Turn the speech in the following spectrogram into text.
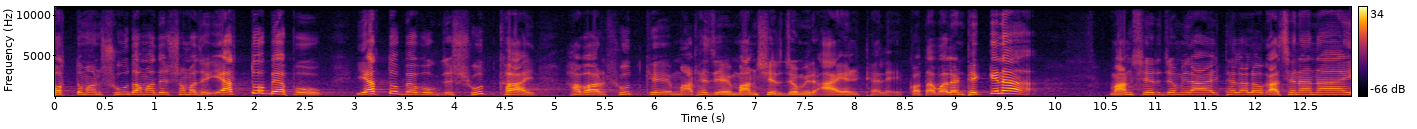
বর্তমান সুদ আমাদের সমাজে এত ব্যাপক এত ব্যাপক যে সুদ খায়, আবার সুদ খেয়ে মাঠে যে মানুষের জমির আয়েল ঠেলে। কথা বলেন ঠিক কিনা? মানুষের জমির আয়েল ঠেলা লোক আছে না নাই?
